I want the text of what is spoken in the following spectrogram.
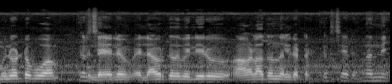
മുന്നോട്ട് പോവാം. എന്തായാലും എല്ലാവർക്കും അത് വലിയൊരു ആഹ്ലാദം നൽകട്ടെ. തീർച്ചയായിട്ടും. നന്ദി.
